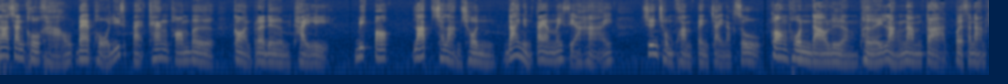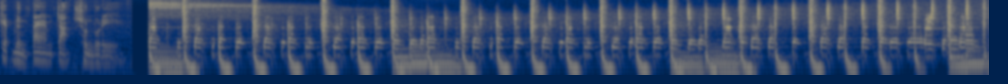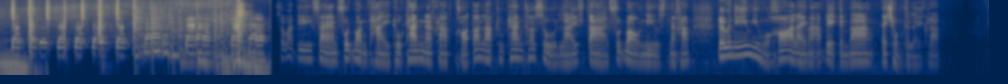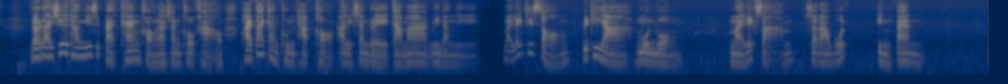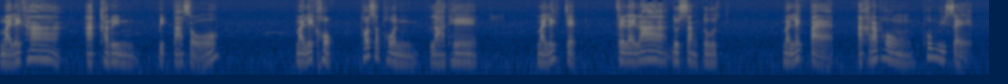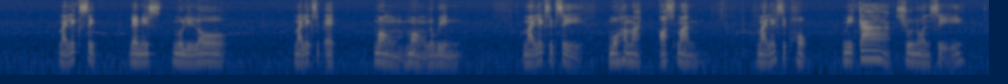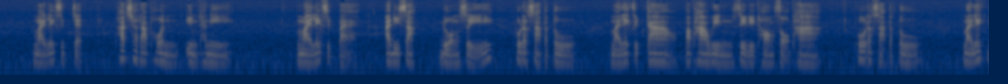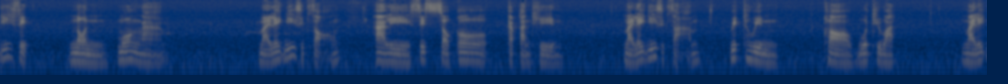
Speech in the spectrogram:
ราชันโคขาวแบร์โผ 28 แข้งพร้อมเบอร์ ก่อนประเดิมไทยลีก บิ๊กป๊อก รับฉลามชน ได้หนึ่งแต้มไม่เสียหาย ชื่นชมความเป็นใจนักสู้ คลองพลดาวเรือง เผยหลังนำตราด เปิดสนามเก็บหนึ่งแต้มจากชนบุรี สวัสดีแฟนฟุตบอลไทยทุกท่านนะครับ ขอต้อนรับทุกท่านเข้าสู่ไลฟ์สไตล์ฟุตบอลนิวส์นะครับ โดยวันนี้มีหัวข้ออะไรมาอัปเดตกันบ้าง ไปชมกันเลยครับโดยรายชื่อทั้ง 28 แข้งของราชันโคขาว ภายใต้การคุมทัพของอเล็กซานเดรกามามีดังนี้ หมายเลขที่ 2 วิทยา มูลวง หมายเลข 3 สราวุธ อินแป้น หมายเลข5อัคริน ปิดตาโส หมายเลข6ทศพล ลาเทศ หมายเลข7เฟรไลล่า ดุสังตุสหมายเลข8อัครพงศ์พุ่มวิเศษ หมายเลข10เดนิส มูริโล หมายเลข11มองมองลวิน หมายเลข14โมฮัมหมัด ออสมัน หมายเลข16มีก้า ชูนวลศรี หมายเลข 17 พัชรพล อินทนี หมายเลข 18 อดิศักดิ์ดวงศรีผู้รักษาประตู หมายเลข 19 ประภาวินสิริทองโสภา ผู้รักษาประตู หมายเลข 20 นนท์ม่วงงาม หมายเลข 22 อาลีซิสโซโก กัปตันทีม หมายเลข 23 วิทวิน คลอวุฒิวัฒน์ หมายเลข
